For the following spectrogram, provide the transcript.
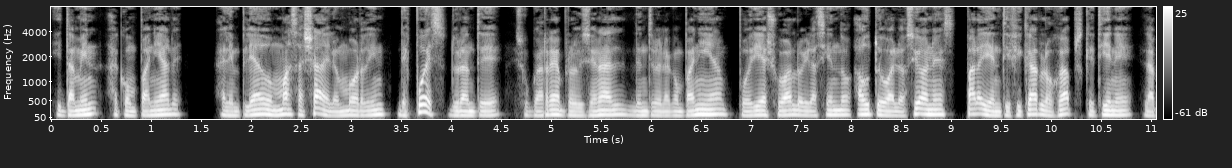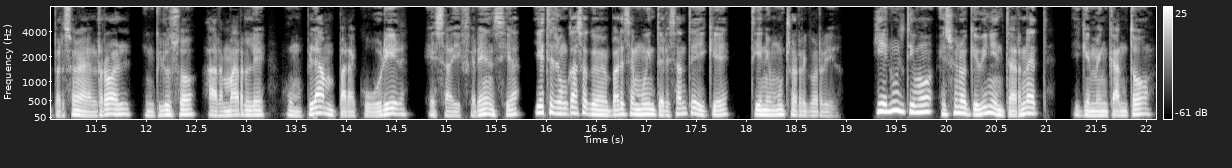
y también acompañar al empleado más allá del onboarding, después, durante su carrera profesional dentro de la compañía, podría ayudarlo a ir haciendo autoevaluaciones para identificar los gaps que tiene la persona en el rol, incluso armarle un plan para cubrir esa diferencia. Y este es un caso que me parece muy interesante y que tiene mucho recorrido. Y el último es uno que viene internet y que me encantó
